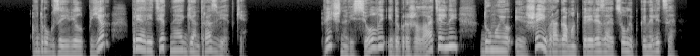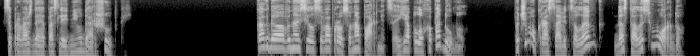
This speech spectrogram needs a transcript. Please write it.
— вдруг заявил Пьер, приоритетный агент разведки. Вечно веселый и доброжелательный, думаю, и шеи врагам он перерезает с улыбкой на лице, сопровождая последний удар шуткой. Когда выносился вопрос о напарнице, я плохо подумал. Почему красавица Лэнг досталась Уорду?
